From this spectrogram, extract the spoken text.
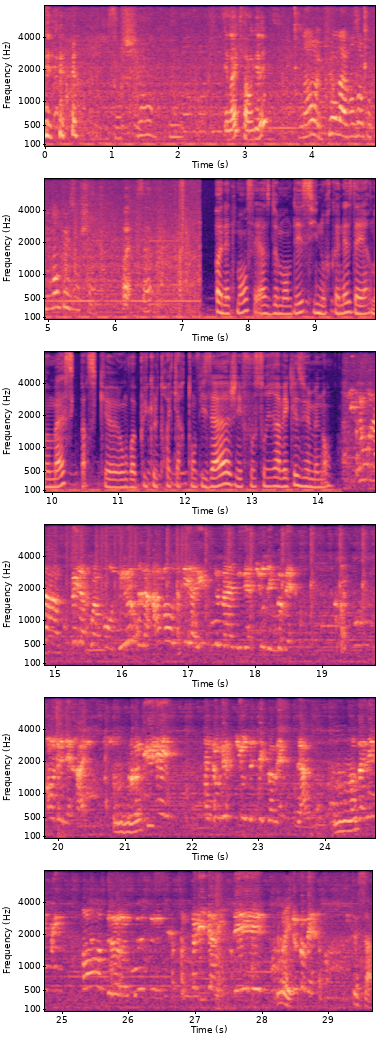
Ils sont chiants. Y en a un qui t'a engueulé? Non, mais plus on avance dans le confinement, plus ils sont chiants. Ouais, ça. Honnêtement, c'est à se demander s'ils nous reconnaissent derrière nos masques parce qu'on voit plus que le trois quarts de ton visage et il faut sourire avec les yeux maintenant. Sinon, on a coupé la poire en deux, on a avancé à une semaine l'ouverture des commerces en général, reculé à l'ouverture de ces commerces-là, dans un esprit de, de, de solidarité Oui. de commerçants. C'est ça.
